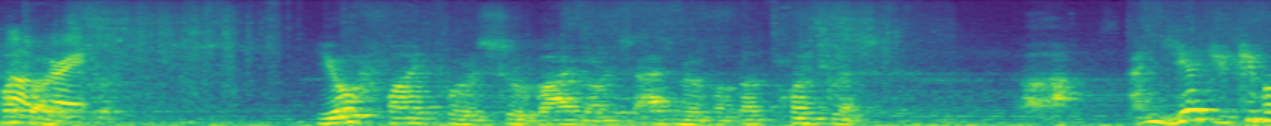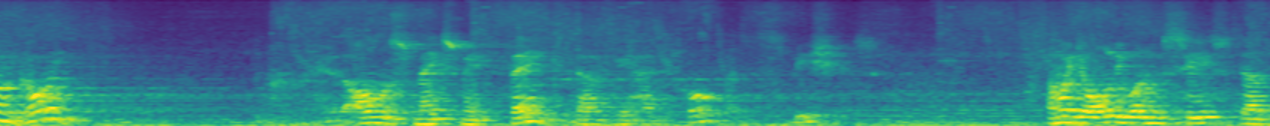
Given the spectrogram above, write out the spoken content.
What Oh, great. You? Your fight for survival is admirable but pointless. Uh, and yet you keep on going. It almost makes me think that we had hope as a species. Am I the only one who sees that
